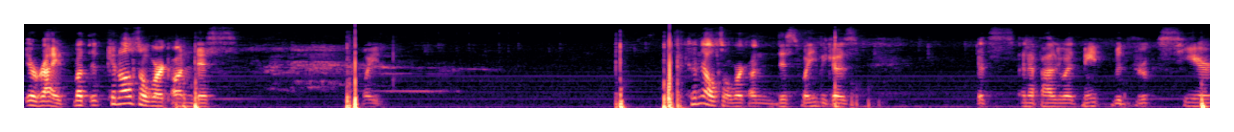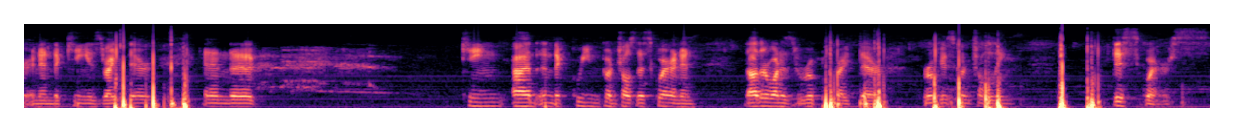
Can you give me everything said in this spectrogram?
you're right. But it can also work on this. Wait. It can also work on this way because it's an epaulette mate with rooks here, and then the king is right there, and then the king uh, and the queen controls the square, and then the other one is rook right there. Rook is controlling this squares.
